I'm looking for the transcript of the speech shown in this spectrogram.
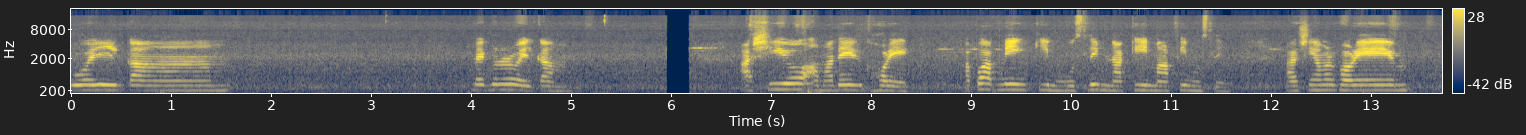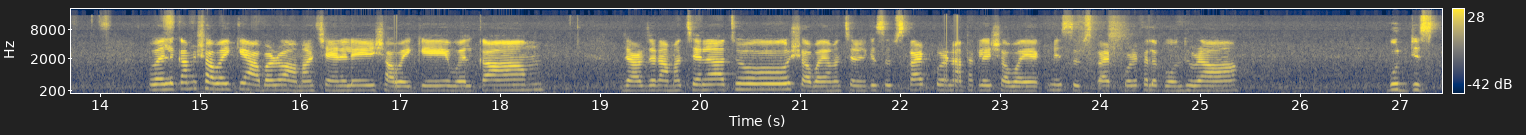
ওয়েলকাম ব্যাকগ্রাউন্ডের ওয়েলকাম আসিও আমাদের ঘরে। আপু, আপনি কি মুসলিম নাকি মাফি মুসলিম? আসি আমার ঘরে। ওয়েলকাম সবাইকে আবারও আমার চ্যানেলে সবাইকে ওয়েলকাম যার যারা আমার চ্যানেল আছো, সবাই আমার চ্যানেলকে সাবস্ক্রাইব করে না থাকলে সবাই এখনই সাবস্ক্রাইব করে ফেলো বন্ধুরা। বুদ্ধিস্ট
